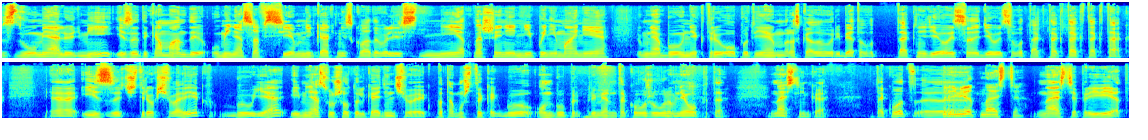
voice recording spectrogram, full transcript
с двумя людьми из этой команды у меня совсем никак не складывались ни отношения, ни понимания. У меня был некоторый опыт, я им рассказывал, ребята, вот так не делается, делается вот так, так, так, так, так. Э, из четырех человек был я, и меня слушал только один человек, потому что как бы он был примерно такого же уровня опыта, Настенька. Так вот... Э, привет, Настя. Настя, привет.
